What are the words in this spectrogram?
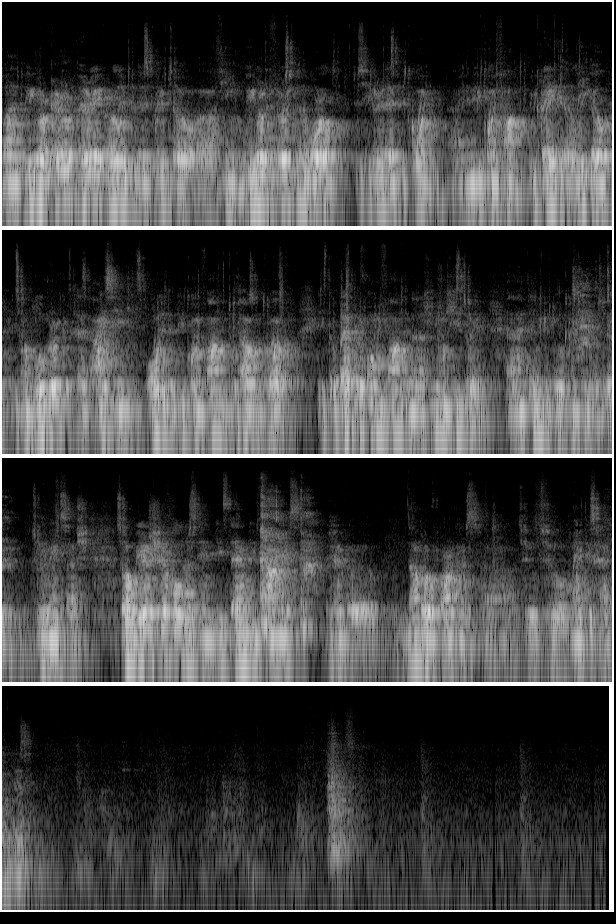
but we were early, very early to this crypto uh, theme. We were the first in the world to securitize Bitcoin in a Bitcoin fund. We created a legal, it's on Bloomberg, it has ISIN, it's audited Bitcoin fund in 2012. It's the best performing fund in human history, and I think it will continue to, to remain such. So we are shareholders in Bitstamp, Bitfinex, we have a number of partners uh, to, to make this happen, yes.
